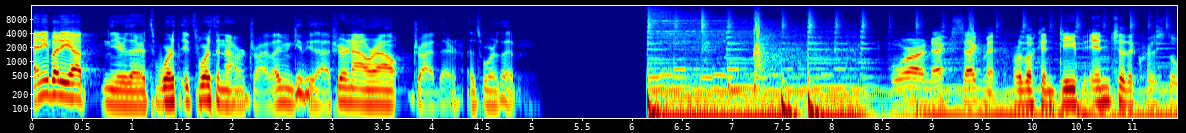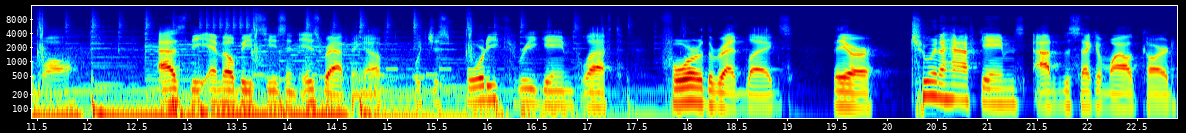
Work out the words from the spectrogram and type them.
Anybody up near there, it's worth it's worth an hour drive. I even give you that. If you're an hour out, drive there. It's worth it. For our next segment, we're looking deep into the crystal ball as the MLB season is wrapping up, which is 43 games left for the Red Legs. They are two and a half games out of the second wild card,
